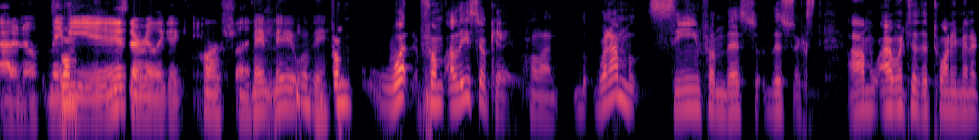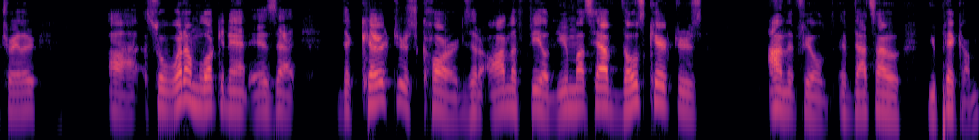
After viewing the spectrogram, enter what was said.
i don't know maybe From- it is a really good game Partial. but maybe, maybe it will be. from what from at least okay hold on what i'm seeing from this this um i went to the 20 minute trailer uh so what i'm looking at is that the characters cards that are on the field you must have those characters on the field if that's how you pick them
